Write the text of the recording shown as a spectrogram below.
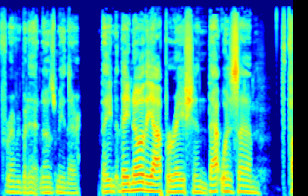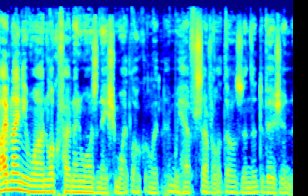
for everybody that knows me, there they they know the operation. That was um, 591 local 591 was a nationwide local, and, and we have several of those in the division.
